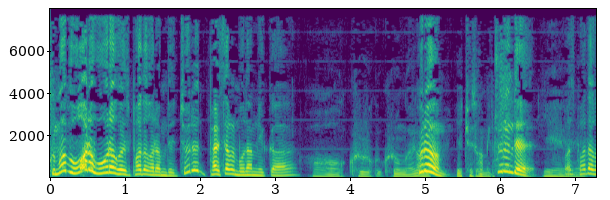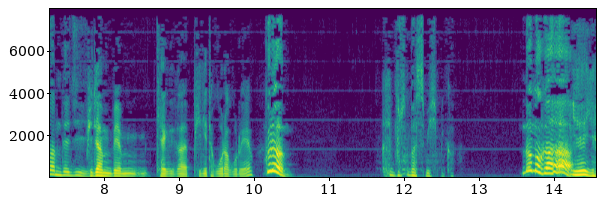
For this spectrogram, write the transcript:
그만 뭐 오라고 오라고 해서 받아가라면 돼. 저런 발상을 못 합니까? 어, 그, 그런가요? 그럼 예, 죄송합니다. 주는데 예. 와서 받아가면 되지. 비단뱀 개가 비행기 타고 오라고 그래요? 그럼 그게 무슨 말씀이십니까? 넘어가. 예, 예.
